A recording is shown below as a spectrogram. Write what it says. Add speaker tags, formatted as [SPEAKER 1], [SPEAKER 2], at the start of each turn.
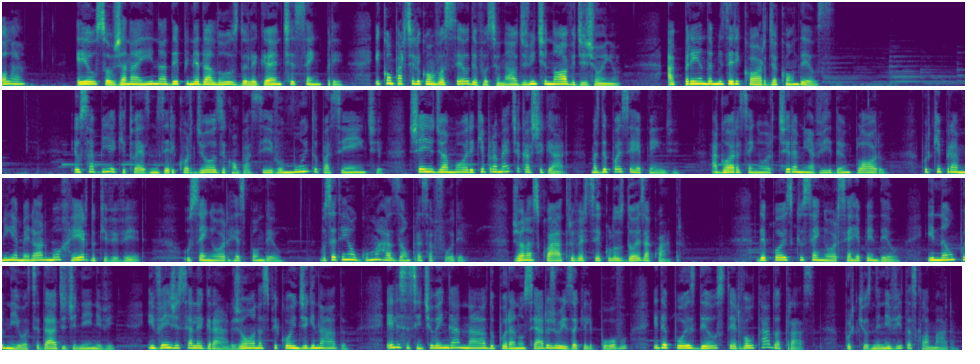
[SPEAKER 1] Olá, eu sou Janaína de Pineda Luz, do Elegante Sempre, e compartilho com você o devocional de 29 de junho. Aprenda misericórdia com Deus. Eu sabia que tu és misericordioso e compassivo, muito paciente, cheio de amor e que promete castigar, mas depois se arrepende. Agora, Senhor, tira minha vida, eu imploro, porque para mim é melhor morrer do que viver. O Senhor respondeu: você tem alguma razão para essa fúria? Jonas 4, versículos 2 a 4. Depois que o Senhor se arrependeu e não puniu a cidade de Nínive, em vez de se alegrar, Jonas ficou indignado. Ele se sentiu enganado por anunciar o juízo àquele povo e depois Deus ter voltado atrás, porque os ninivitas clamaram.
